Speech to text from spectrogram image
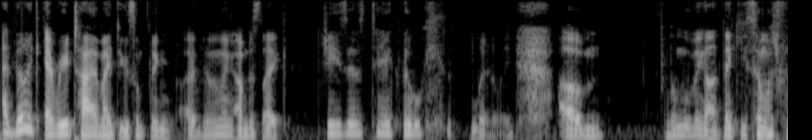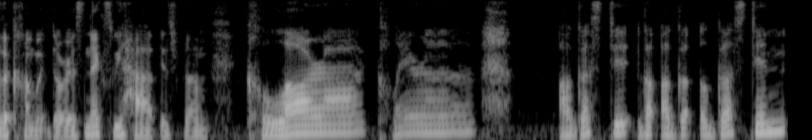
I feel like every time I do something, I feel like I'm just like, Jesus, take the wheel. Literally. Um, but moving on, thank you so much for the comment, Doris. Next we have is from Clara, Clara, Augustin, Augustin.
